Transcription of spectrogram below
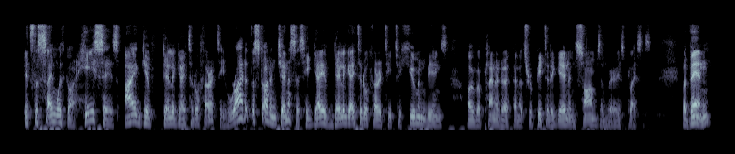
It's the same with God. He says, I give delegated authority. Right at the start in Genesis, He gave delegated authority to human beings over planet Earth. And it's repeated again in Psalms and various places. But then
